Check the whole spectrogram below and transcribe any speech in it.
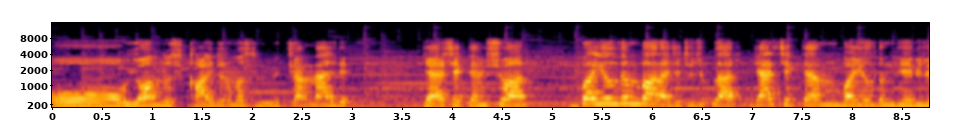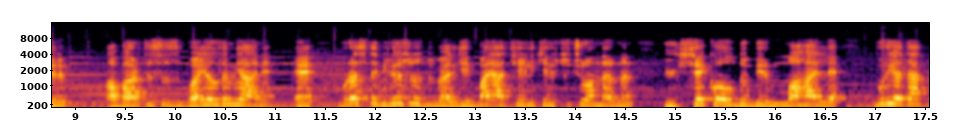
Oo yalnız kaydırması mükemmeldi. Gerçekten şu an bayıldım bu araca çocuklar. Gerçekten bayıldım diyebilirim. Abartısız bayıldım yani. Evet burası da biliyorsunuz bu bölgeyi bayağı tehlikeli suç oranlarının yüksek olduğu bir mahalle. Buraya da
